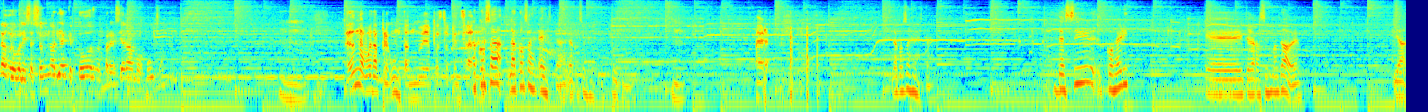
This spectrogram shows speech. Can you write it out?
la globalización no haría que todos nos pareciéramos mucho. Es una buena pregunta, no me había puesto a pensar. la cosa, la cosa es esta, la cosa es esta, escúchame. Mm. A ver, La cosa es esta. decir, coger y que, que el racismo acabe, ya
